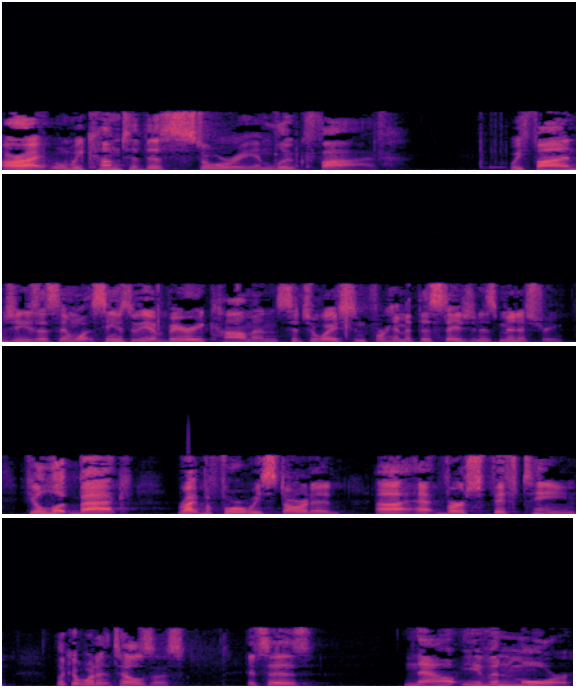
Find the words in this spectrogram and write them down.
All right, when we come to this story in Luke 5, we find Jesus in what seems to be a very common situation for him at this stage in his ministry. If you'll look back right before we started uh, at verse 15, look at what it tells us. It says, Now even more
